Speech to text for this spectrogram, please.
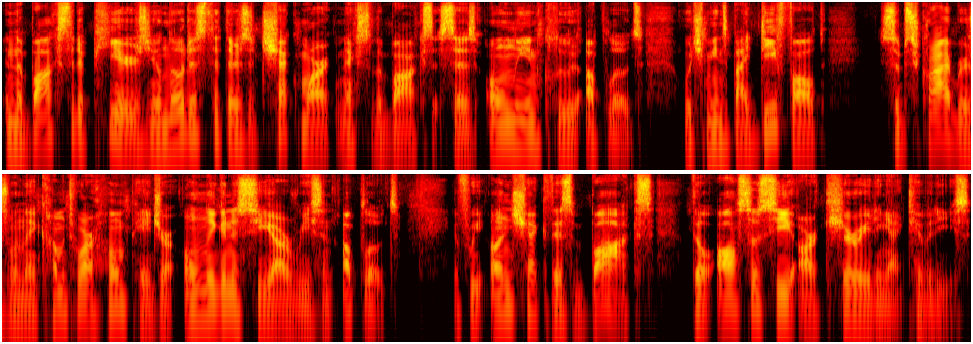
In the box that appears, you'll notice that there's a check mark next to the box that says only include uploads, which means by default, subscribers, when they come to our homepage, are only going to see our recent uploads. If we uncheck this box, they'll also see our curating activities,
